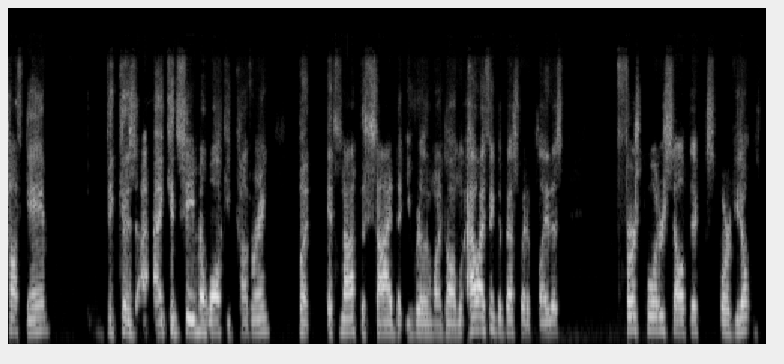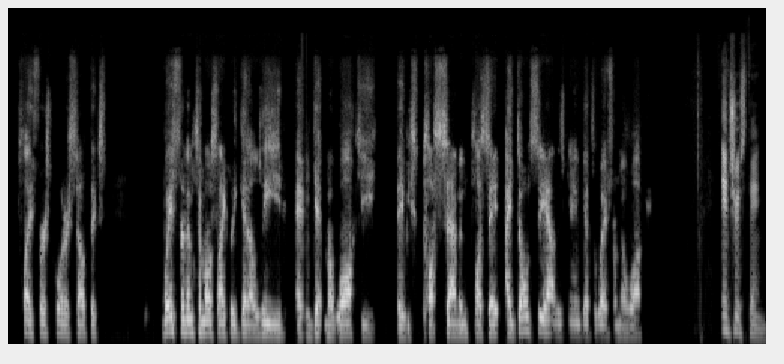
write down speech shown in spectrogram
tough game because I, I could see Milwaukee covering, but it's not the side that you really want to go on. How I think the best way to play this first quarter Celtics, or if you don't play first quarter Celtics, wait for them to most likely get a lead and get Milwaukee maybe plus seven, plus eight. I don't see how this game gets away from Milwaukee. Interesting.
